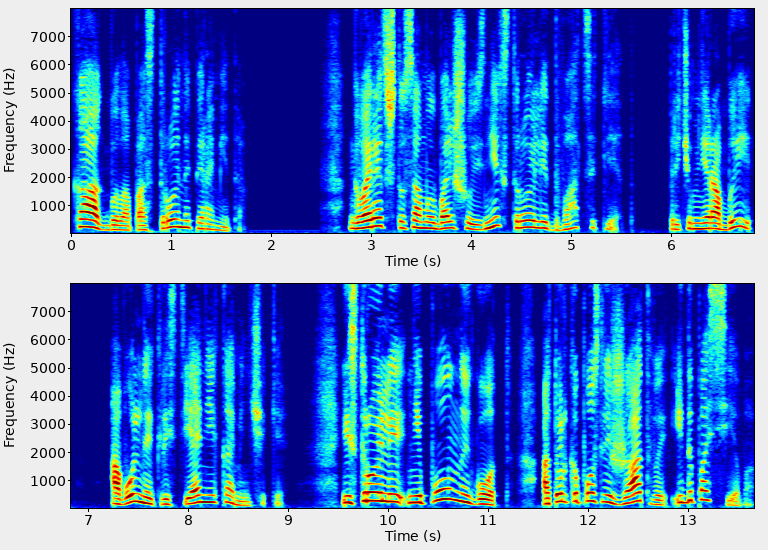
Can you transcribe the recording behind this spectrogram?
как была построена пирамида? Говорят, что самую большую из них строили 20 лет. Причем не рабы, а вольные крестьяне и каменщики. И строили не полный год, а только после жатвы и до посева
